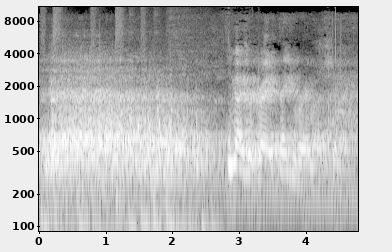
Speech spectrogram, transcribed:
you guys are great. Thank you very much.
